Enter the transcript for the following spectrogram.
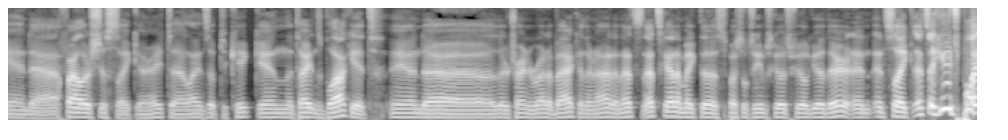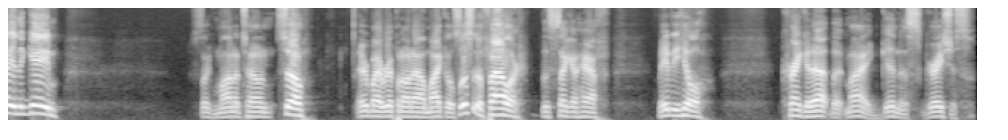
and uh, Fowler's just like, all right, uh, lines up to kick, and the Titans block it, and uh, they're trying to run it back, and they're not, and that's that's got to make the special teams coach feel good there, and it's like that's a huge play in the game. It's like monotone. So Everybody ripping on Al Michaels. Listen to Fowler the second half. Maybe he'll crank it up, but my goodness gracious.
